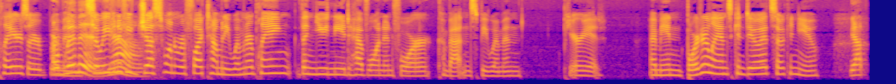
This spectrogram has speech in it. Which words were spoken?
players are Are women. women, so even if you just want to reflect how many women are playing, then you need to have one in four combatants be women. Period. I mean, Borderlands can do it, so can you. Yep.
